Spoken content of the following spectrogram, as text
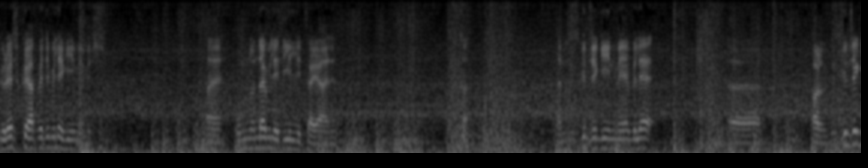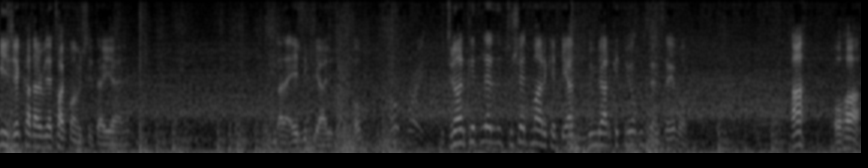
Güreş kıyafeti bile giymemiş. Hani umrunda bile değil Lita yani. hani düzgünce giyinmeye bile ee, pardon düzgünce giyecek kadar bile takmamış Lita'yı yani. Yani ezik ya Lita. Hop. Bütün hareketlerde tuş etme hareketi ya. Düzgün bir hareketi yok mu senin Sable? Ha, oha.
